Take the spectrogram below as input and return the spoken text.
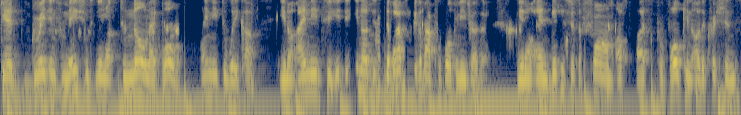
get great information to you know to know like whoa i need to wake up you know i need to you know the bible speak about provoking each other you know and this is just a form of us provoking other christians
